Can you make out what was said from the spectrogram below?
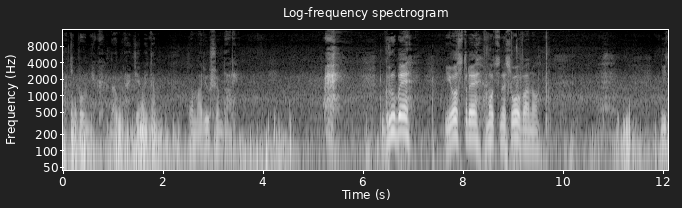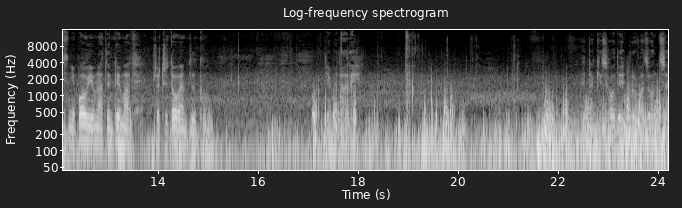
Taki pomnik. Dobra, idziemy tam za Mariuszem dalej. Grube i ostre, mocne słowa, no. Nic nie powiem na ten temat. Przeczytałem tylko. Idziemy dalej. Takie schody prowadzące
